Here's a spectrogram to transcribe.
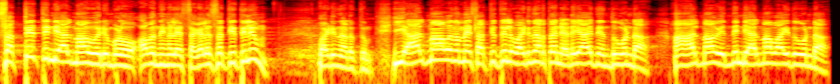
സത്യത്തിന്റെ ആത്മാവ് വരുമ്പോഴോ അവൻ നിങ്ങളെ സകല സത്യത്തിലും വഴി നടത്തും. ഈ ആത്മാവ് നമ്മെ സത്യത്തിൽ വഴി നടത്താൻ ഇടയായത് എന്തുകൊണ്ടാണ് ആ ആത്മാവ് എന്തിന്റെ ആത്മാവായതുകൊണ്ടാണ്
